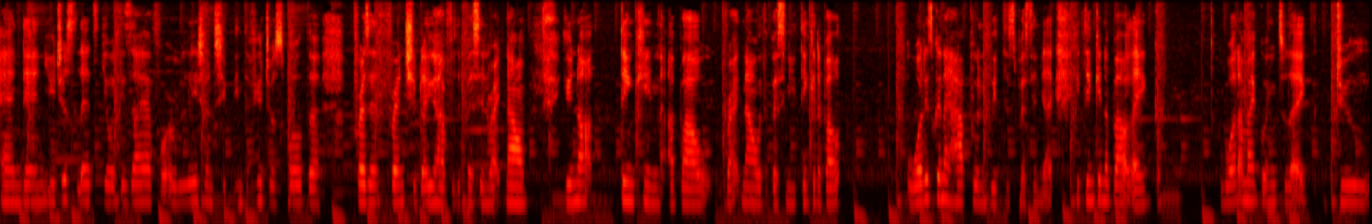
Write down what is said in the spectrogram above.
And then you just let your desire for a relationship in the future spoil the present friendship that you have with the person right now. You're not thinking about right now with the person. You're thinking about what is to happen with this person. Like you're thinking about like what am i going to like do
